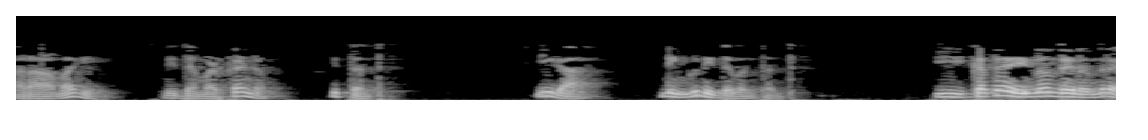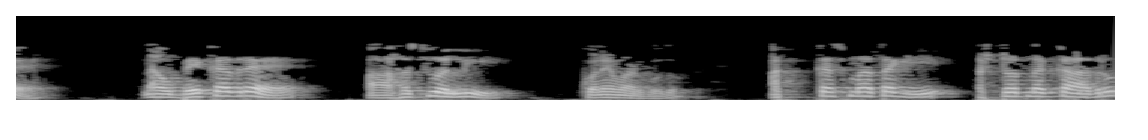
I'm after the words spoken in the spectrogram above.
ಆರಾಮಾಗಿ ನಿದ್ದೆ ಮಾಡ್ಕೊಂಡು ಇತ್ತಂತೆ. ಈಗ ನಿಂಗೂ ನಿದ್ದೆ ಬಂತಂತೆ. ಈ ಕತೆ ಇನ್ನೊಂದೇನೆಂದರೆ, ನಾವು ಬೇಕಾದ್ರೆ ಆ ಹಸುವಲ್ಲಿ ಕೊನೆ ಮಾಡ್ಬೋದು. ಅಕಸ್ಮಾತಾಗಿ ಅಷ್ಟೊತ್ನಕ್ಕ ಆದರೂ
